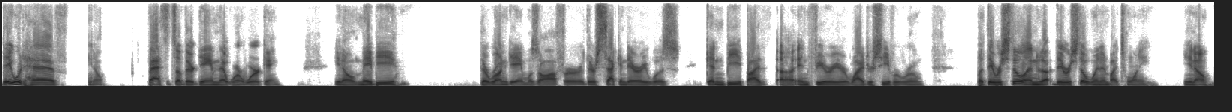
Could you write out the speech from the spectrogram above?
they would have, you know, facets of their game that weren't working. You know, maybe their run game was off or their secondary was getting beat by uh, inferior wide receiver room, but they were still ended up they were still winning by 20, you know.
